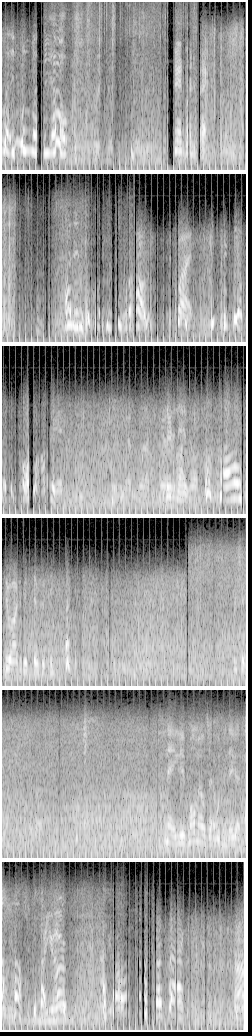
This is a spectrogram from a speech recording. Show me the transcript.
wouldn't let me out. Hands behind your back. I didn't know what he was wrong. Quiet. He picked me up at the poll office. Clear the nav. Oh, Two occupants, 1015. Appreciate you. Negative. Maumelle's out with me. They got you. Are you hurt? the back. Huh?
